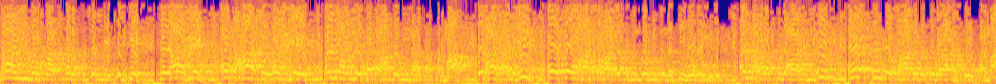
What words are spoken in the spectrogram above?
ظالموں کا سر کچلنے کے لیے تیار ہیں اور وہاں سے رہے اللہ انہیں پتا ہم مدینہ کا فرما۔ العالمین اور جو وہاں شہادت جن کو مجھے نصیب ہو رہی ہے۔ اللہ رب العالمین ان کو شہادت کو بڑا نصیب فرما۔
